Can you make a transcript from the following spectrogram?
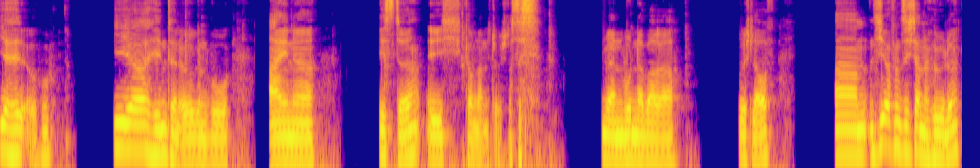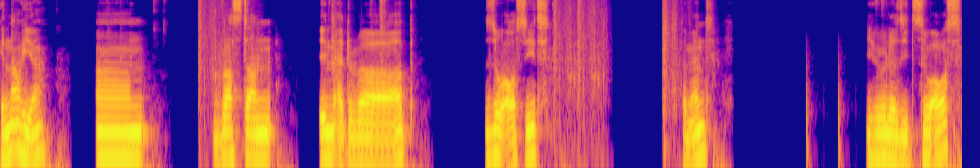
hier, oh, hier hinten irgendwo eine Kiste. Ich komme da nicht durch. Das ist mir ein wunderbarer Durchlauf. Ähm, hier öffnet sich dann eine Höhle, genau hier. Ähm, was dann in etwa so aussieht. Moment. Die Höhle sieht so aus.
